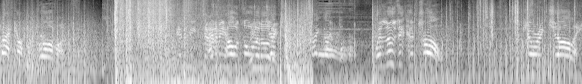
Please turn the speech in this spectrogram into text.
Backup at Bravo. Enemy down! Enemy holds all Reloading. objectives. Take those We're losing control. Securing Charlie.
